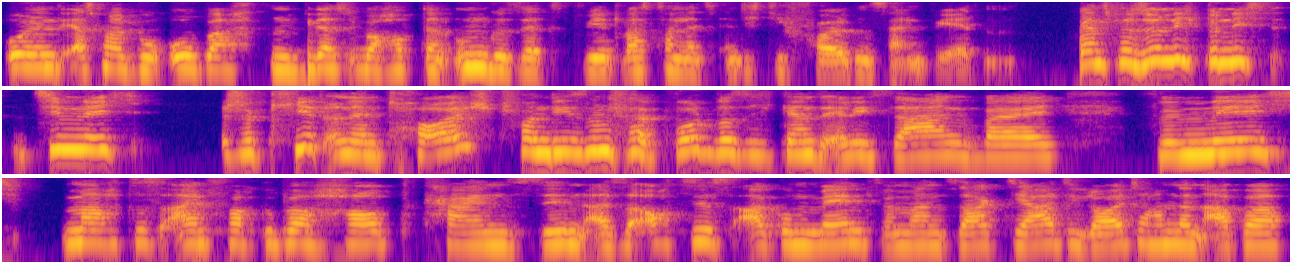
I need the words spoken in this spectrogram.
und erstmal beobachten, wie das überhaupt dann umgesetzt wird, was dann letztendlich die Folgen sein werden. Ganz persönlich bin ich ziemlich schockiert und enttäuscht von diesem Verbot, muss ich ganz ehrlich sagen, weil für mich macht es einfach überhaupt keinen Sinn. Also auch dieses Argument, wenn man sagt, ja, die Leute haben dann aber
